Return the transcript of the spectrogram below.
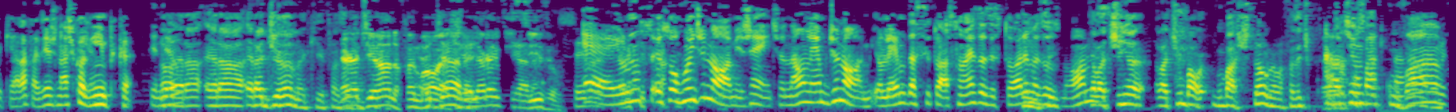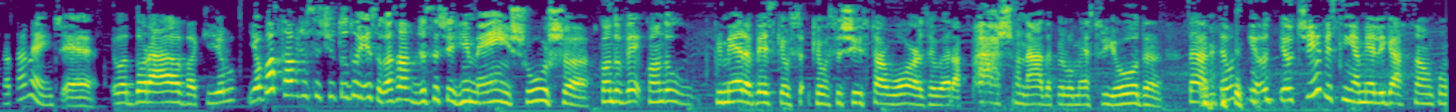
Porque ela fazia ginástica olímpica, entendeu? Não, era, era, era a Diana que fazia. Era a Diana, foi mal. Era Diana, ele era invisível. É, eu, não, eu sou ruim de nome, gente. Eu não lembro de nome. Eu lembro das situações, das histórias, sim, mas sim. os nomes. Ela tinha, ela tinha um bastão, né? Ela fazia tipo. Ela tinha um bastão, com vara. exatamente. É. Eu adorava aquilo. E eu gostava de assistir tudo isso. Eu gostava de assistir He-Man, Xuxa. Quando, ve, quando primeira vez que eu, que eu assisti Star Wars, eu era apaixonada pelo Mestre Yoda, sabe? Então, assim, eu, eu tive, sim, a minha ligação com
